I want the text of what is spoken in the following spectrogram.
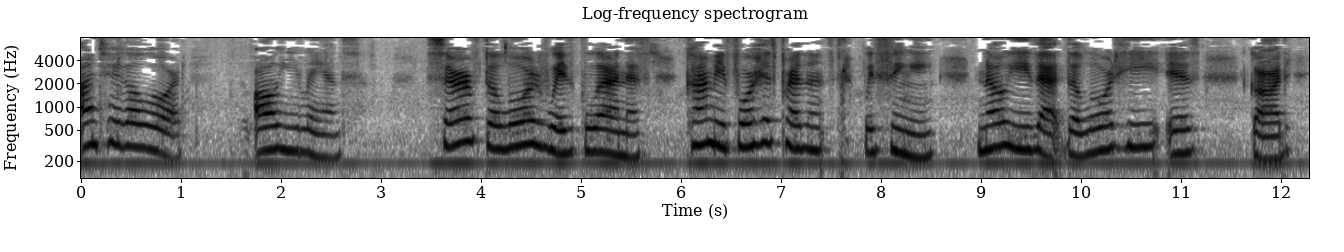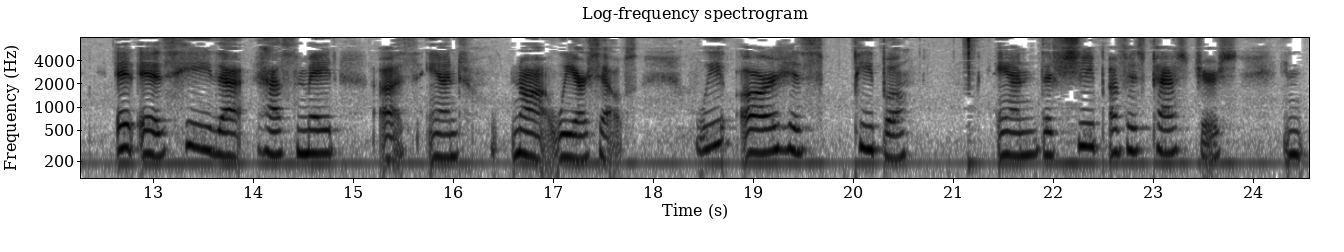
unto the Lord, all ye lands. Serve the Lord with gladness. Come before his presence with singing. Know ye that the Lord he is God. It is he that hath made us, and not we ourselves. We are his people, and the sheep of his pastures. In,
